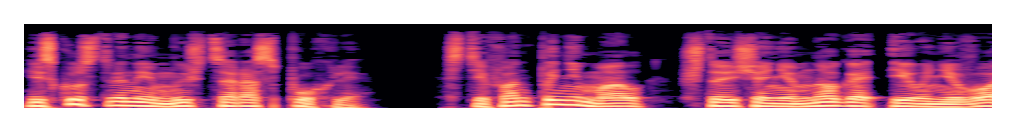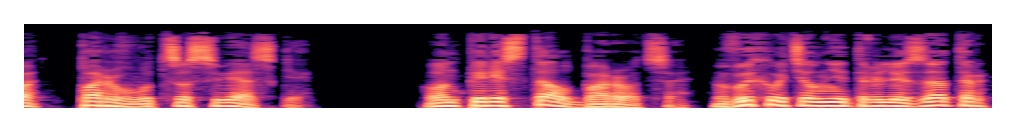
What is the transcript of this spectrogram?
искусственные мышцы распухли. Стефан понимал, что еще немного и у него порвутся связки. Он перестал бороться, выхватил нейтрализатор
